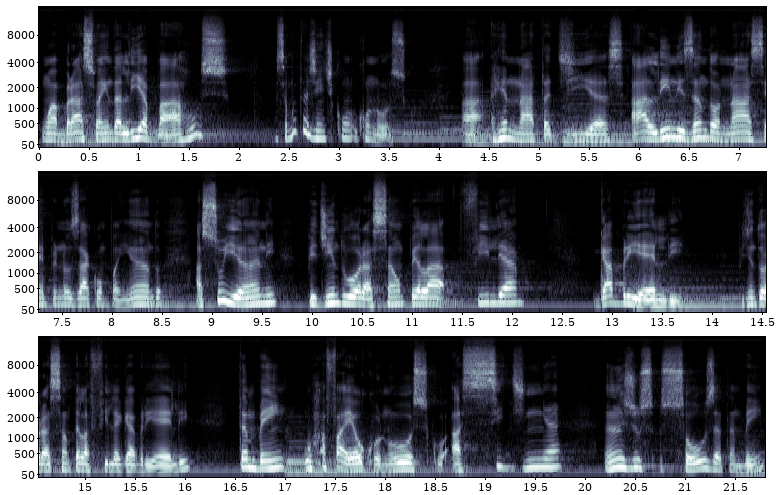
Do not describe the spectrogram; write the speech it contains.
Um abraço ainda a Lia Barros. Nossa, muita gente conosco a Renata Dias, a Aline Zandoná sempre nos acompanhando, a Suiane pedindo oração pela filha Gabriele, pedindo oração pela filha Gabriele, também o Rafael conosco, a Cidinha Anjos Souza também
